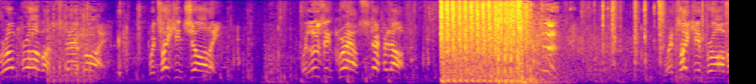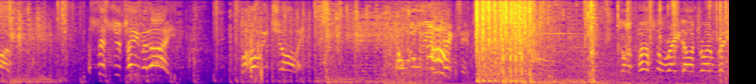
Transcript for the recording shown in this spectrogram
We're on Bravo, stand by. We're taking Charlie. We're losing ground, step it up. We're taking Bravo. Assist your team at A. We're holding Charlie. Hold all the ah! objectives. Got a personal radar drone ready.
